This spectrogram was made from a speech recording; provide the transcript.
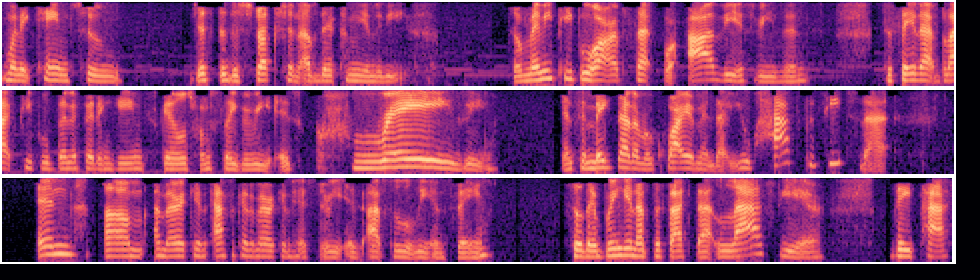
when it came to just the destruction of their communities. So many people are upset for obvious reasons. To say that black people benefit and gain skills from slavery is crazy. And to make that a requirement that you have to teach that in um, American African American history is absolutely insane. So they're bringing up the fact that last year they passed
